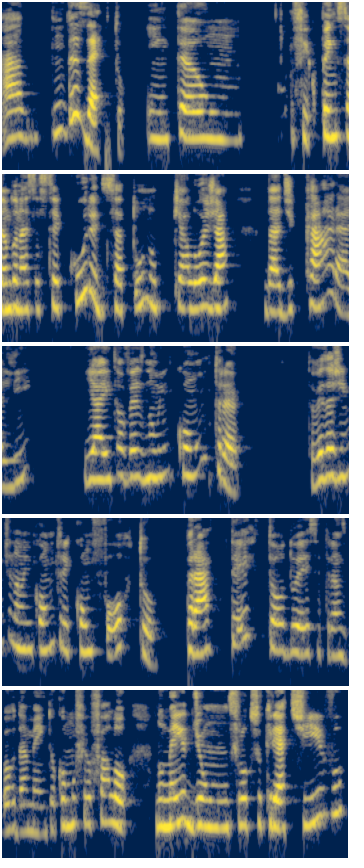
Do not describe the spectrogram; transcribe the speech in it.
a um deserto. Então, fico pensando nessa secura de Saturno que a Lua já dá de cara ali, e aí talvez não encontra, talvez a gente não encontre conforto para ter todo esse transbordamento, como o Phil falou, no meio de um fluxo criativo,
